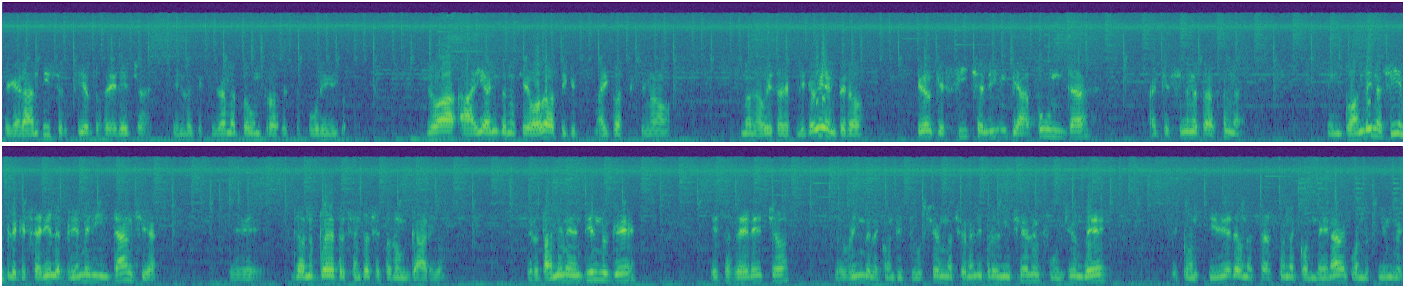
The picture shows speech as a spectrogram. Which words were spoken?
que garantizan ciertos derechos en lo que se llama todo un proceso jurídico. Yo ahí ahorita no soy abogado, así que hay cosas que no, no las voy a explicar bien, pero creo que ficha limpia apunta a que si una persona en condena simple, que sería la primera instancia, eh, ya no puede presentarse por un cargo. Pero también entiendo que esos derechos lo brinda la Constitución Nacional y Provincial en función de que considera una persona condenada cuando tiene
